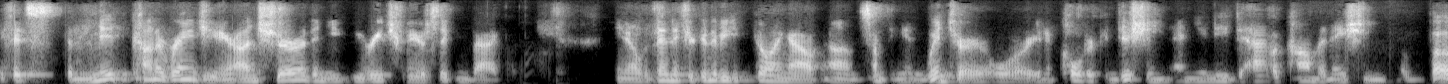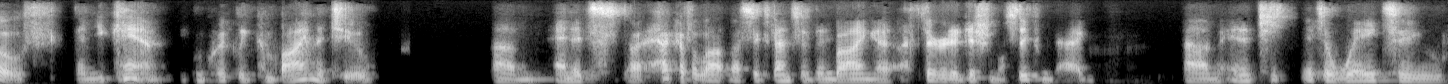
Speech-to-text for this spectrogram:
If it's the mid kind of range and you're unsure, then you, you reach for your sleeping bag. You know, then if you're going to be going out um, something in winter or in a colder condition and you need to have a combination of both, then you can. You can quickly combine the two um, and it's a heck of a lot less expensive than buying a, a third additional sleeping bag. Um, and it's just, it's a way to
